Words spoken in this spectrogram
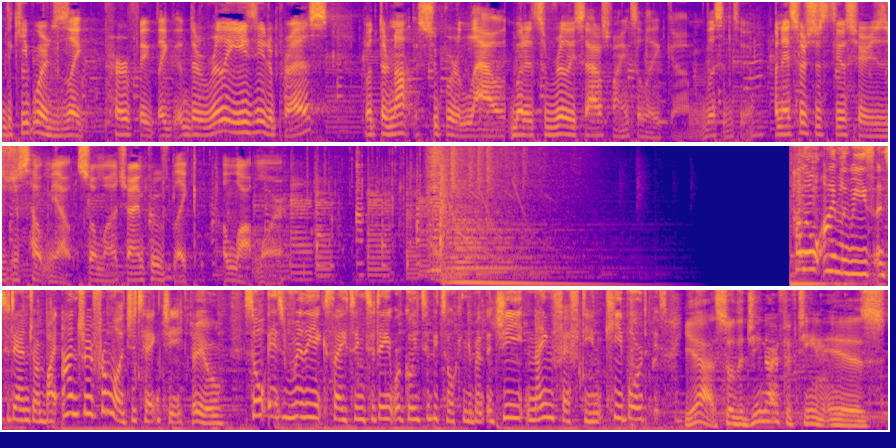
The keyboard is like perfect. Like they're really easy to press, but they're not super loud. But it's really satisfying to like um, listen to. When I switched to SteelSeries, it just helped me out so much. I improved like a lot more. I'm Louise, and today I'm joined by Andrew from Logitech G. Heyo. So it's really exciting. Today we're going to be talking about the G915 keyboard. Yeah, so the G915 is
